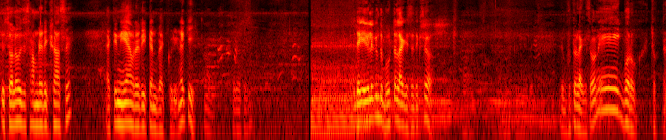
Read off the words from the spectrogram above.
তো চলো ওই যে সামনে রিক্সা আছে একটি নিয়ে আমরা রিটার্ন ব্যাক করি নাকি? হ্যাঁ দেখ এগুলো কিন্তু ভুট্টা লাগিয়েছে দেখছ? এই ভুট্টা লাগিয়েছে অনেক বড় চোখটা।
